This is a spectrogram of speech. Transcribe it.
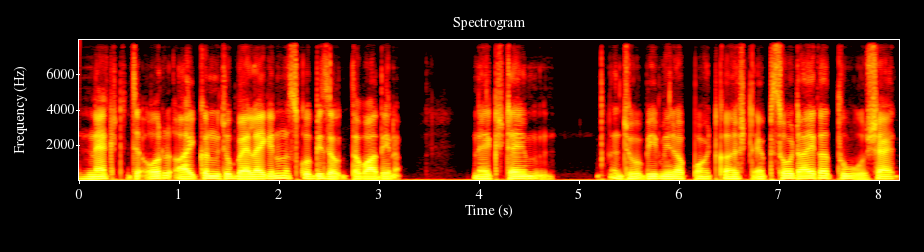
नेक्स्ट और आइकन जो बेल आइकन है ना, उसको भी दबा देना। नेक्स्ट टाइम जो भी मेरा पॉडकास्ट एपिसोड आएगा तो वो शायद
